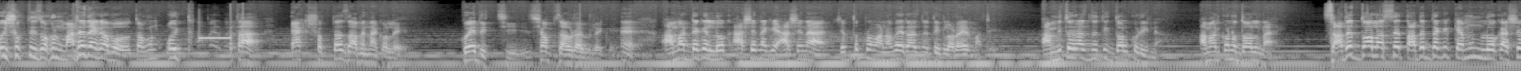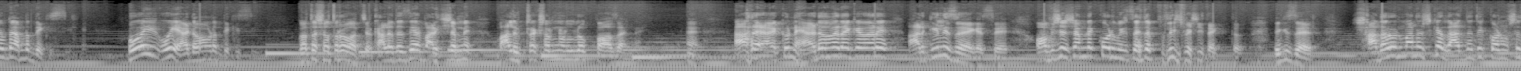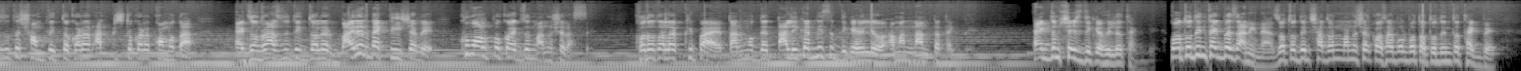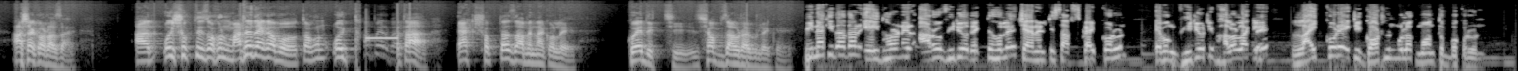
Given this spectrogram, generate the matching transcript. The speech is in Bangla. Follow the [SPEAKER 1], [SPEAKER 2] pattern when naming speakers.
[SPEAKER 1] ওই শক্তি যখন মাঠে দেখাবো তখন ওই ব্যথা এক সপ্তাহ যাবে না কলে। কয়ে দিচ্ছি সব জাউরাগুলোকে। হ্যাঁ, আমার ডাকে লোক আসে নাকি আসে না সে তো প্রমাণ হবে রাজনৈতিক লড়াইয়ের মাঠে। আমি তো রাজনৈতিক দল করি না আমার কোনো দল নাই। যাদের দল আছে তাদের ডাকে কেমন লোক আসে ওটা আমরা দেখেছি। ওই ওই অ্যাডম আমরা দেখেছি। গত সতেরো বছর খালেদা জিয়ার বাড়ির সামনে বালু ট্রাকশনের লোক পাওয়া যায় নাই। হ্যাঁ আর এখন হ্যাডমের একেবারে আর্কিলিস হয়ে গেছে। অফিসের সামনে কর্মীর চাইতে পুলিশ বেশি থাকতো দেখেছেন? সাধারণ মানুষকে রাজনৈতিক কর্মসূচিতে সম্পৃক্ত করার, আকৃষ্ট করার ক্ষমতা একজন রাজনৈতিক দলের বাইরের ব্যক্তি হিসেবে খুব অল্প কয়েকজন মানুষের আছে। খোদা তালার কৃপায় তার মধ্যে তালিকার নিচের দিকে হইলেও আমার নামটা থাকবে। একদম শেষ দিকে হইলেও থাকবে। কতদিন থাকবে জানি না। যতদিন সাধারণ মানুষের কথা বলব, ততদিন তো থাকবে। আশা করা যায়। আর ওই শক্তি যখন মাঠে দেখাবো, তখন ওই ঠাপের ব্যথা এক সপ্তাহ যাবে না কলে। কয়ে দিচ্ছি সব জাউরাগুলোকে।
[SPEAKER 2] পিনাকি দাদার এই ধরনের আরও ভিডিও দেখতে হলে চ্যানেলটি সাবস্ক্রাইব করুন। এবং ভিডিওটি ভালো লাগলে লাইক করে একটি গঠনমূলক মন্তব্য করুন।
